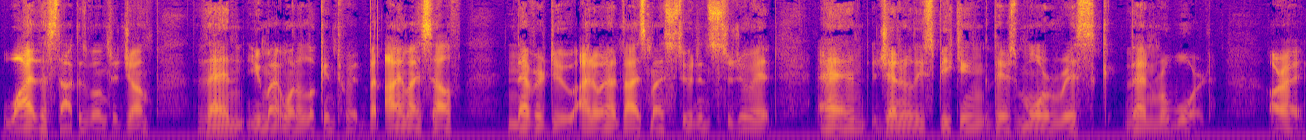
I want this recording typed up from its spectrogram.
why the stock is going to jump, then you might want to look into it. But I myself never do. I don't advise my students to do it. And generally speaking, there's more risk than reward. All right.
